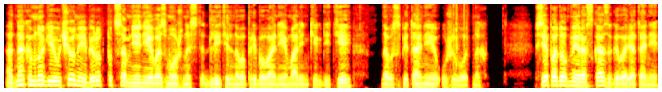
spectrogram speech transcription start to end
Однако многие ученые берут под сомнение возможность длительного пребывания маленьких детей на воспитание у животных. Все подобные рассказы, говорят они,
